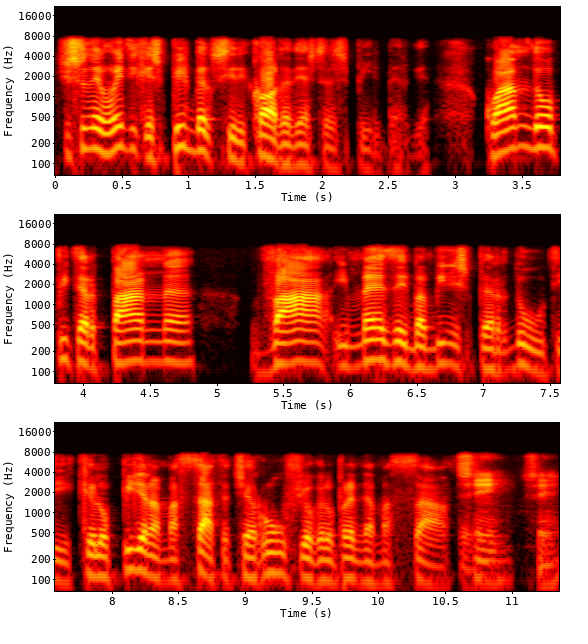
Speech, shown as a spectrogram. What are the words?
ci sono dei momenti che Spielberg si ricorda di essere Spielberg. Quando Peter Pan va in mezzo ai bambini sperduti che lo pigliano ammazzate, c'è Rufio che lo prende ammazzate sì, sì.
